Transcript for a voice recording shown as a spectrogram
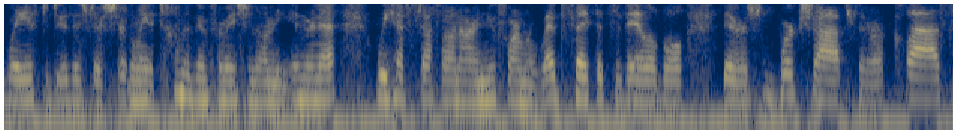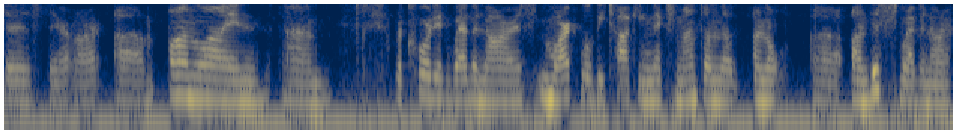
ways to do this. There's certainly a ton of information on the internet. We have stuff on our New Farmer website that's available. There's workshops, there are classes, there are um, online um, recorded webinars. Mark will be talking next month on the on the uh, on this webinar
